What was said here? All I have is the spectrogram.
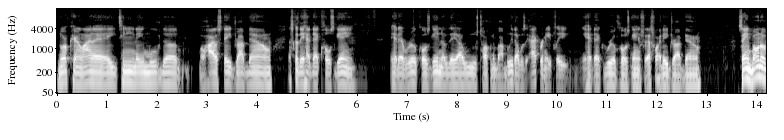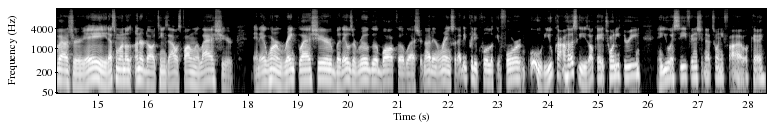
North Carolina at 18, they moved up. Ohio State dropped down. That's because they had that close game. They had that real close game the day I, we was talking about. I believe that was Akron they played. They had that real close game, so that's why they dropped down. St. Bonaventure, hey, that's one of those underdog teams that I was following last year and they weren't ranked last year, but they was a real good ball club last year. Not in rank, so that'd be pretty cool looking forward. Ooh, the UConn Huskies, okay, 23, and USC finishing at 25. Okay,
